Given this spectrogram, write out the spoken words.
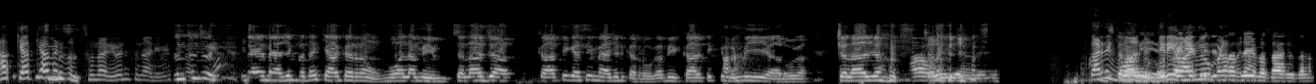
हाँ क्या क्या मैंने सुन- सुना नहीं मैंने सुना नहीं मैंने सुन सुना मैं इमेजिन पता है क्या कर रहा हूँ? वो वाला मीम चला जा। कार्तिक ऐसे इमेजिन कर रहा होगा अभी। कार्तिक के मन में यही यार होगा। चला जा हाँ चला जा। कार्तिक बोल तेरी आवाज़ में बड़ा मज़ा आ बता रहा था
